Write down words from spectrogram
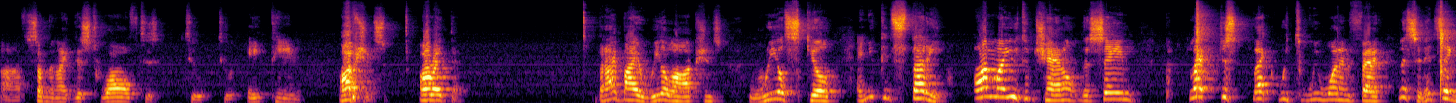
uh, something like this 12 to, to, to 18 options. All right then. But I buy real options, real skill, and you can study on my YouTube channel the same, like just like we, we won in FedEx. Listen, it's a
